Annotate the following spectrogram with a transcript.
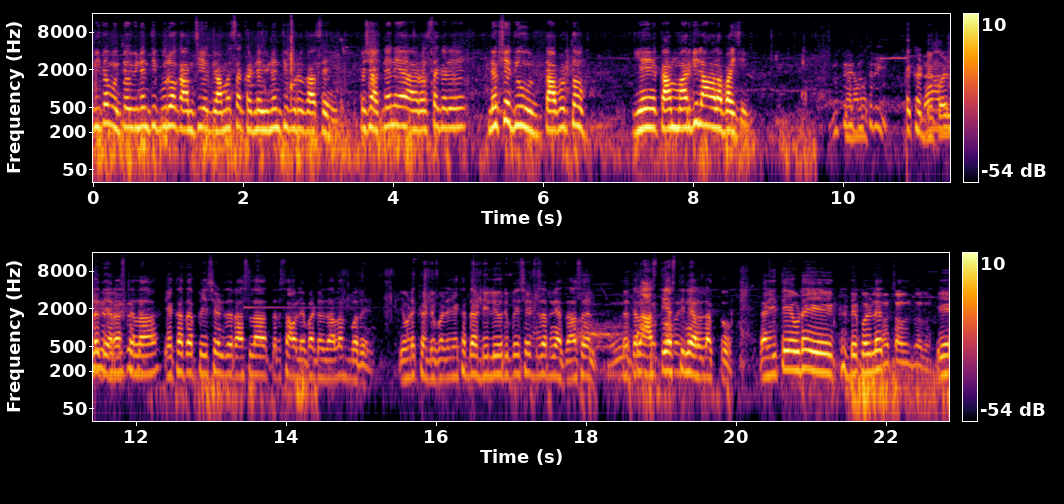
मी तर म्हणतो विनंतीपूर्वक आमची ग्रामस्थाकडनं विनंतीपूर्वक असं आहे तर शासनाने या रस्त्याकडे लक्ष देऊन ताबडतोब हे काम मार्गी लावायला पाहिजे. ते खड्डे पडले ते रस्त्याला. एखादा पेशंट जर असला तर सावल्या पाठव झालाच बरं. आहे एवढे खड्डे पडले एखादा डिलिव्हरी पेशंट जर न्यायचा असेल तर त्याला आस्ती आस्ती न्यायला लागतो. आणि इथे एवढे खड्डे पडले हे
